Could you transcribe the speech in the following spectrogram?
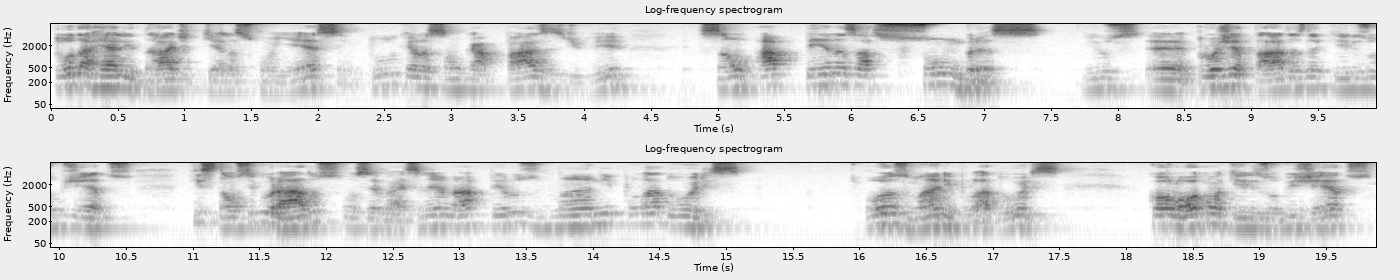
toda a realidade que elas conhecem, tudo que elas são capazes de ver, são apenas as sombras e os, é, projetadas daqueles objetos que estão segurados, você vai se lembrar, pelos manipuladores. Os manipuladores colocam aqueles objetos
